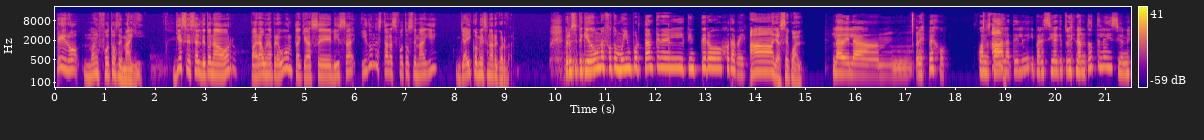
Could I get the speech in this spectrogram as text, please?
pero no hay fotos de Maggie. Y ese es el detonador para una pregunta que hace Lisa, ¿y dónde están las fotos de Maggie? Y ahí comienzan a recordar. Pero se te quedó una foto muy importante en el tintero JP. Ah, ya sé cuál. La de la mm, el espejo. Cuando estaba Ah. la tele y parecía que tuvieran dos televisiones.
